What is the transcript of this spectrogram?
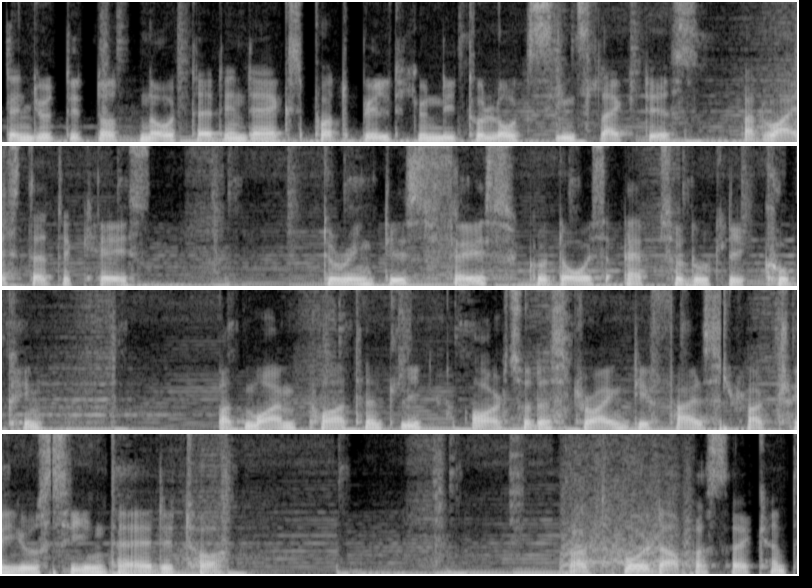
then you did not note that in the export build you need to load scenes like this. But why is that the case? During this phase, Godot is absolutely cooking. But more importantly, also destroying the file structure you see in the editor. But hold up a second.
